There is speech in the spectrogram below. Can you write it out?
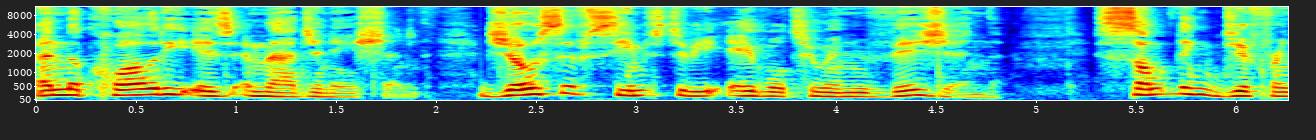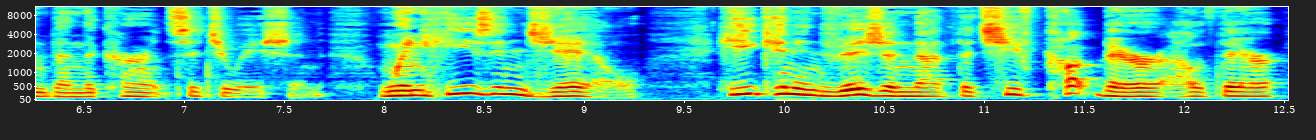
And the quality is imagination. Joseph seems to be able to envision something different than the current situation. When he's in jail, he can envision that the chief cupbearer out there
